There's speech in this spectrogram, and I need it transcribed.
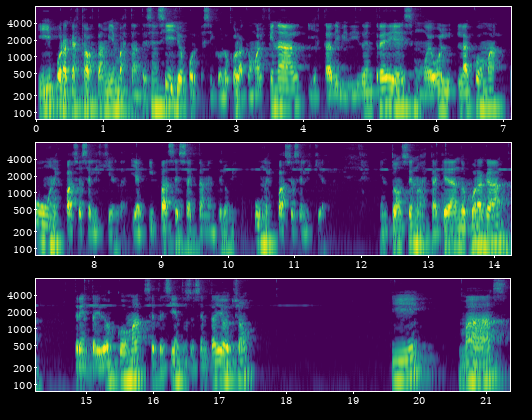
Y por acá está también bastante sencillo porque si coloco la coma al final y está dividido entre 10, muevo la coma un espacio hacia la izquierda. Y aquí pasa exactamente lo mismo, un espacio hacia la izquierda. Entonces nos está quedando por acá 32,768 y más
